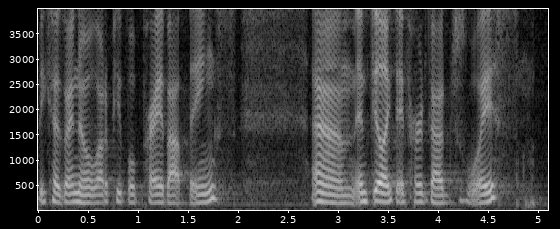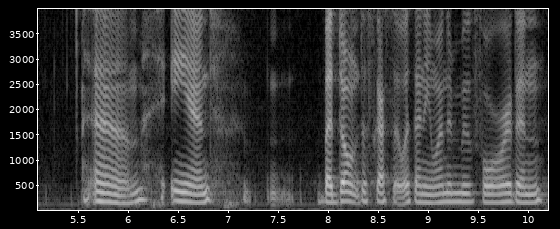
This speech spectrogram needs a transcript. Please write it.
because I know a lot of people pray about things um, and feel like they've heard God's voice. Um, and but don't discuss it with anyone and move forward and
